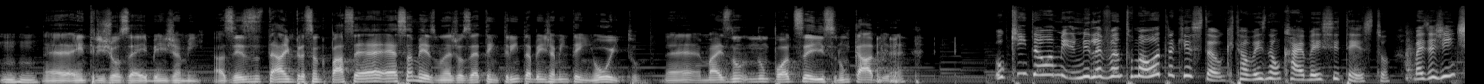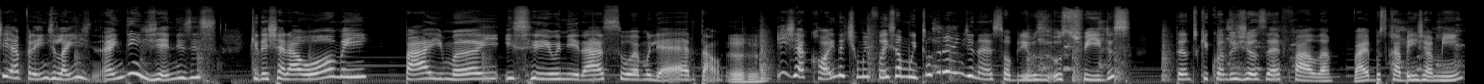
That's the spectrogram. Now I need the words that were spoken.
Uhum. né, entre José e Benjamim. Às vezes a impressão que passa é essa mesmo, né? José tem 30, Benjamim tem 8, né? Mas não, não pode ser isso, não cabe, né? O que então me, levanta uma outra questão, que talvez não caiba esse texto. Mas a gente aprende lá em- ainda em Gênesis que deixará homem, pai e mãe e se unirá à sua mulher e tal. Aham. E Jacó ainda tinha uma influência muito grande, né, sobre os, os filhos. Tanto que quando José fala, vai buscar Benjamim,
